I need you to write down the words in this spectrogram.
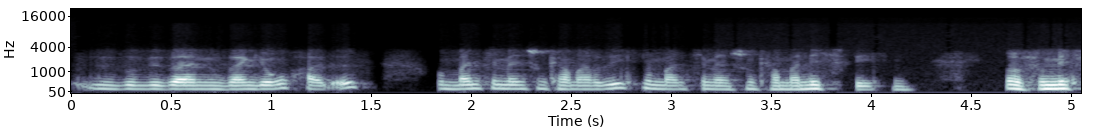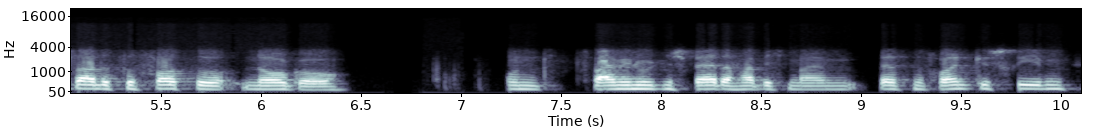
so wie sein, sein Geruch halt ist. Und manche Menschen kann man riechen und manche Menschen kann man nicht riechen. Und für mich war das sofort so No-Go. Und zwei Minuten später habe ich meinem besten Freund geschrieben,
